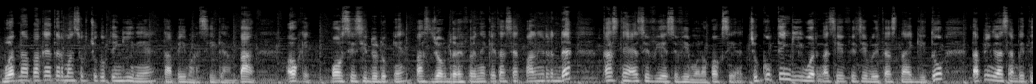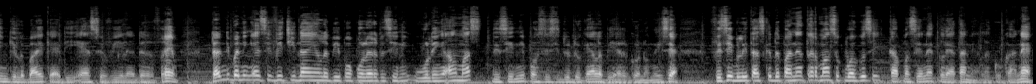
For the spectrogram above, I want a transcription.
Buat napaknya termasuk cukup tinggi nih ya, tapi masih gampang. Oke, posisi duduknya pas jok drivernya kita set paling rendah, kasnya SUV-SUV monocoque sih ya. Cukup tinggi buat ngasih visibilitas naik gitu, tapi nggak sampai tinggi lebay kayak di SUV leather frame. Dan dibanding SUV Cina yang lebih populer di sini, Wuling Almas, di sini posisi duduknya lebih ergonomis ya. Visibilitas ke depannya termasuk bagus sih, kap mesinnya kelihatan ya lekukannya.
